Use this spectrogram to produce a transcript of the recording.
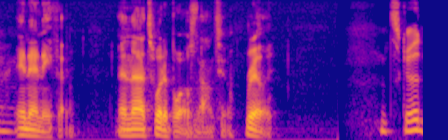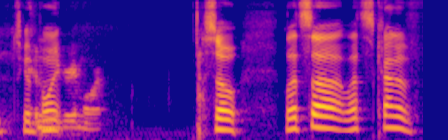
Mm-hmm. in anything. And that's what it boils down to, really. It's good. It's a good Couldn't point. agree more. So let's uh let's kind of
